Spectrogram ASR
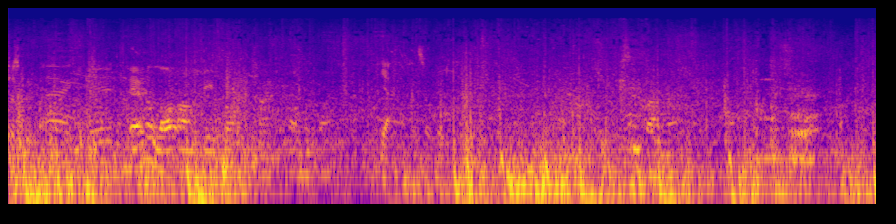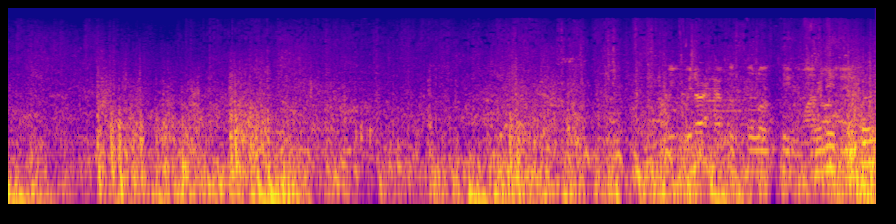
Just They have a lot on people. Yeah, that's all good. We, we don't have the full of team one We need numbers.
